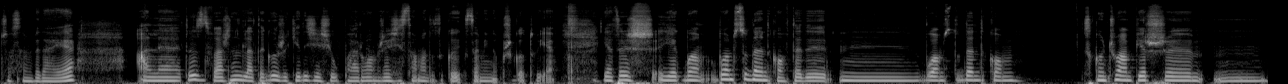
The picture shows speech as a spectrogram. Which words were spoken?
czasem wydaję, ale to jest ważne, dlatego że kiedyś ja się uparłam, że ja się sama do tego egzaminu przygotuję. Ja też, jak byłam, byłam studentką wtedy, mm, byłam studentką, skończyłam pierwszy, mm,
